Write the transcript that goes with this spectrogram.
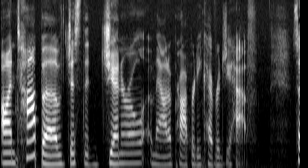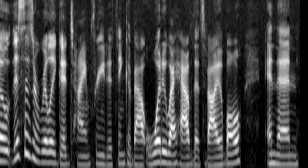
on top of just the general amount of property coverage you have. So, this is a really good time for you to think about what do I have that's valuable and then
